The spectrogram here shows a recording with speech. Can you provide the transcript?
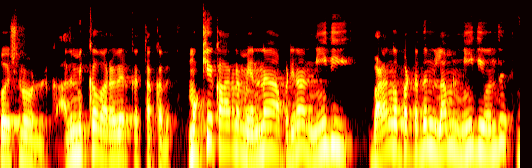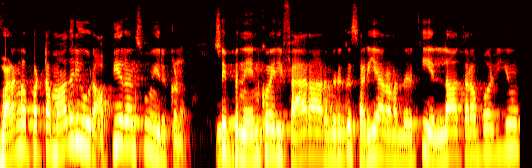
பொசிஷனும் இருந்திருக்கு. அது மிக்க வரவேற்கத்தக்கது. முக்கிய காரணம் என்ன அப்படின்னா நீதி வழங்கப்பட்டதுன்னு இல்லாம நீதி வந்து வழங்கப்பட்ட மாதிரி ஒரு அப்பியரன்ஸும் இருக்கணும். ஸோ இப்போ இந்த என்கொயரி ஃபேரா இருந்திருக்கு சரியா நடந்திருக்கு எல்லா தரப்பையும்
